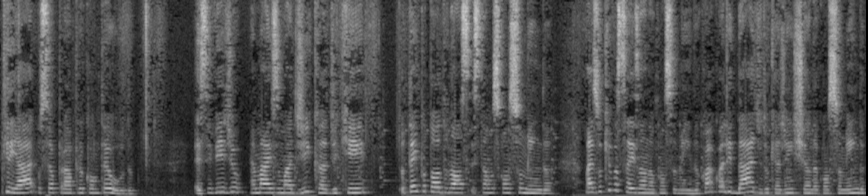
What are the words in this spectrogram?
criar o seu próprio conteúdo. Esse vídeo é mais uma dica de que o tempo todo nós estamos consumindo. Mas o que vocês andam consumindo? Qual a qualidade do que a gente anda consumindo?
